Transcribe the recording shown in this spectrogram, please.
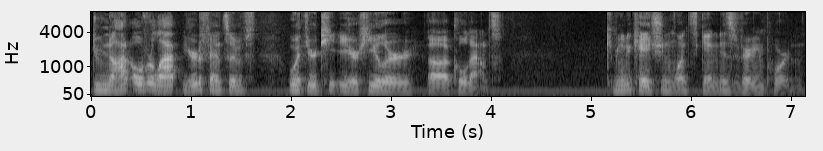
Do not overlap your defensives with your your healer uh, cooldowns. Communication, once again, is very important.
